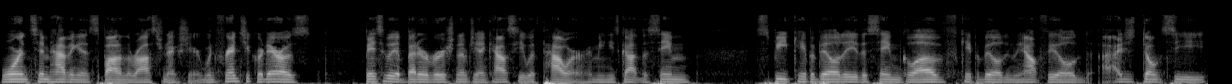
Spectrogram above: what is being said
warrants him having a spot on the roster next year? When Franchy Cordero's basically a better version of Jankowski with power. I mean, he's got the same speed capability, the same glove capability in the outfield. I just don't see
